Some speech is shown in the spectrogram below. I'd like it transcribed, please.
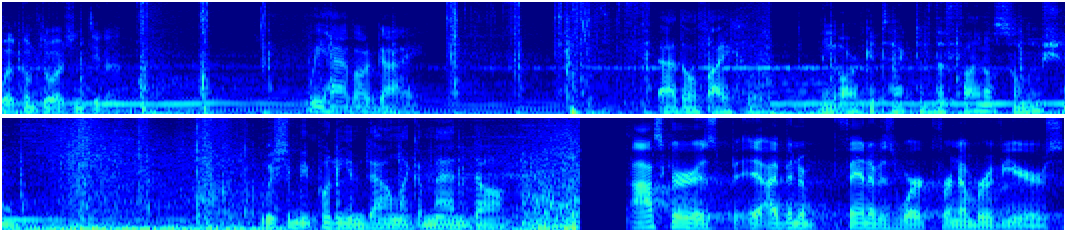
Welcome to Argentina. We have our guy, Adolf Eichmann. The architect of the final solution? We should be putting him down like a mad dog. Oscar Isaac, I've been a fan of his work for a number of years.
